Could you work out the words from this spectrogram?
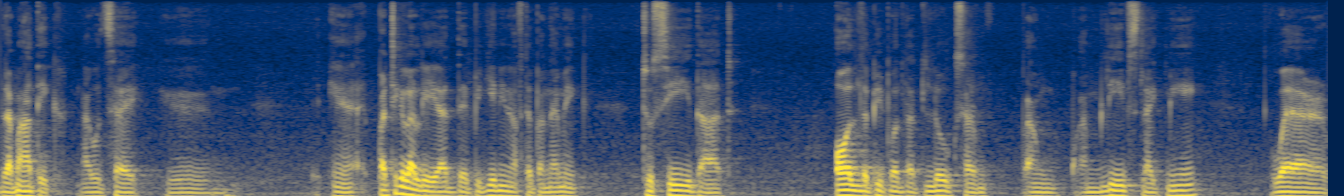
dramatic, I would say, in, in, particularly at the beginning of the pandemic, to see that all the people that looks and, and, and lives like me were,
